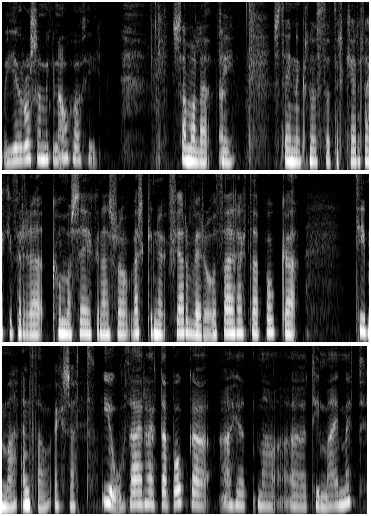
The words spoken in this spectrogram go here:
og ég er rosalega mikið áhuga á því. Samála því. Steinar Knúðsdóttir, kæri þakki fyrir að koma að segja ykkur hans frá verkinu fjárveru og það er hægt að bóka tíma en þá, ekki satt? Jú, það er hægt að bóka að, hérna, tíma einmitt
